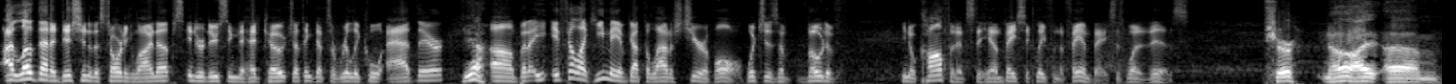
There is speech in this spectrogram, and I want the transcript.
I love that addition to the starting lineups, introducing the head coach. I think that's a really cool ad there. Yeah. Uh, but it felt like he may have got the loudest cheer of all, which is a vote of, you know, confidence to him, basically from the fan base, is what it is. Sure. No, I um,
